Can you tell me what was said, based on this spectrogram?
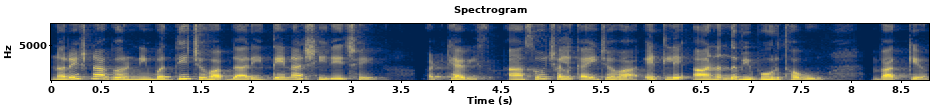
નરેશના ઘરની બધી જવાબદારી તેના શિરે છે. અઠ્યાવીસ. આંસુ છલકાઈ જવા એટલે આનંદ વિભોર થવું. વાક્ય,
